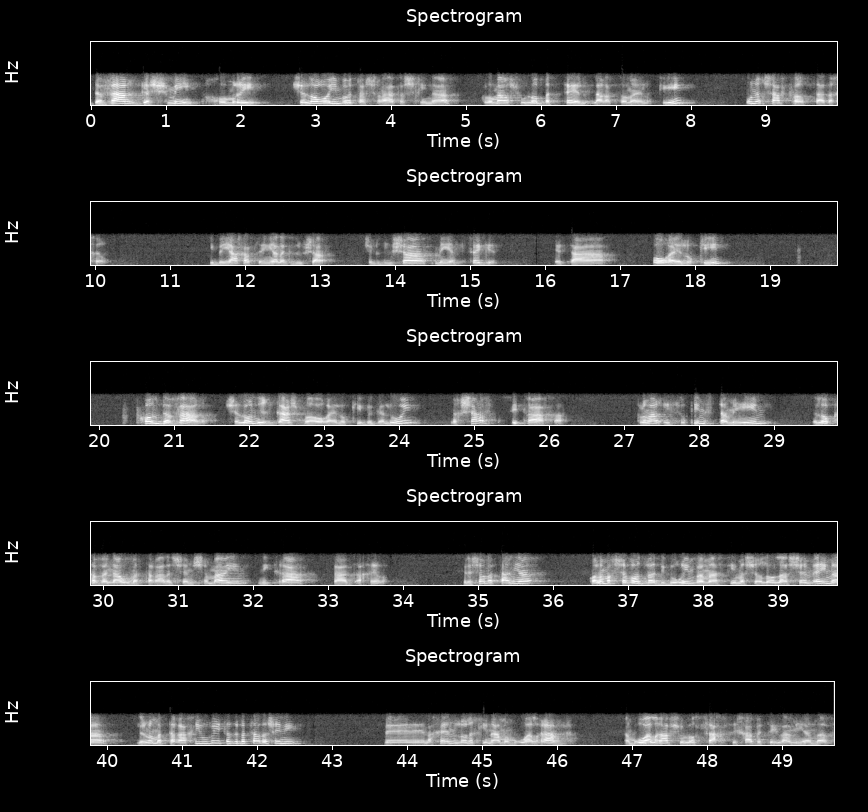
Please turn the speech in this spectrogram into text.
דבר גשמי, חומרי, שלא רואים בו את השראת השכינה, כלומר שהוא לא בטל לרצון האלוקי, הוא נחשב כבר צד אחר. כי ביחס לעניין הקדושה, שקדושה מייצגת את האור האלוקי, כל דבר שלא נרגש באור האלוקי בגלוי, נחשב סטרה אחת. כלומר, עיסוקים סתמיים, ללא כוונה ומטרה לשם שמיים, נקרא צד אחר. בלשון התניא, כל המחשבות והדיבורים והמעשים אשר לא להשם אימה, ללא מטרה חיובית, אז זה בצד השני. ולכן לא לחינם אמרו על רב, אמרו על רב שהוא לא סח שיחה בתהילה מימיו,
